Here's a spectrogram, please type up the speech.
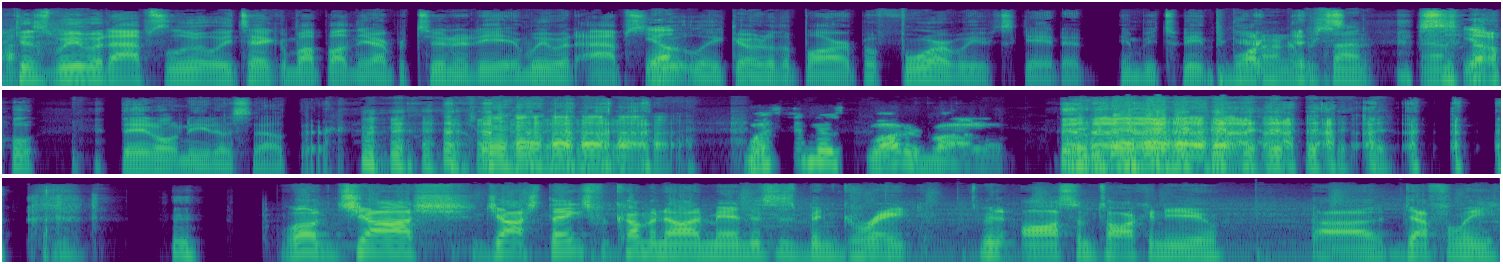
Because we would absolutely take them up on the opportunity, and we would absolutely go to the bar before we've skated in between. periods. One hundred periods. percent. So they don't need us out there. what's in this water bottle Well, Josh, Josh, thanks for coming on, man. This has been great. It's been awesome talking to you. Uh, definitely,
